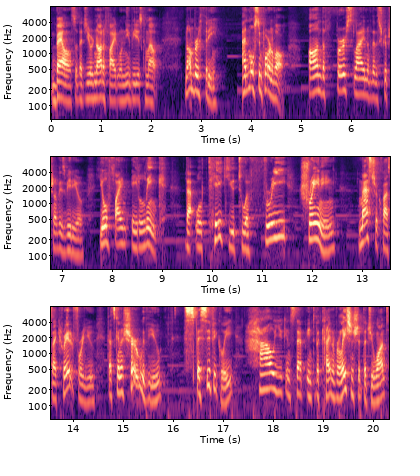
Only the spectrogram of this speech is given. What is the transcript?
bell so that you're notified when new videos come out. Number three, and most important of all, on the first line of the description of this video, you'll find a link that will take you to a free training masterclass I created for you that's gonna share with you specifically how you can step into the kind of relationship that you want,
